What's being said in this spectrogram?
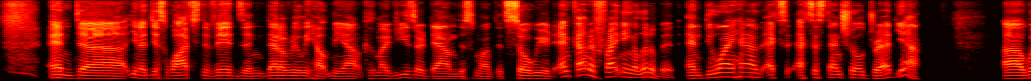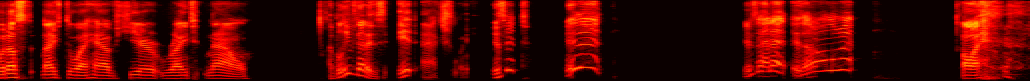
and uh, you know, just watch the vids and that'll really help me out because my views are down this month. It's so weird and kind of frightening a little bit. And do I have ex- existential dread? Yeah. Uh, what else knife do I have here right now? I believe that is it actually. Is it? Is it? Is that it? Is that all of it? Oh, I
